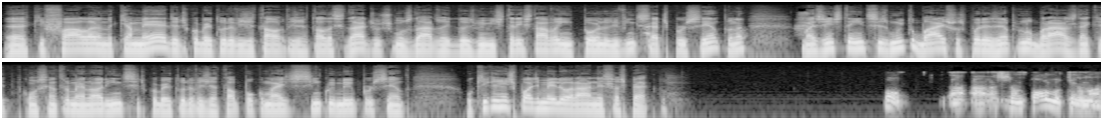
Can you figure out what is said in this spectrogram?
é, que fala que a média de cobertura vegetal, vegetal da cidade, últimos dados aí de 2023, estava em torno de 27%, né? Mas a gente tem índices muito baixos, por exemplo, no Brás, né, que concentra o menor índice de cobertura vegetal, pouco mais de 5,5%. O que, que a gente pode melhorar nesse aspecto? Bom, a, a São Paulo tem uma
